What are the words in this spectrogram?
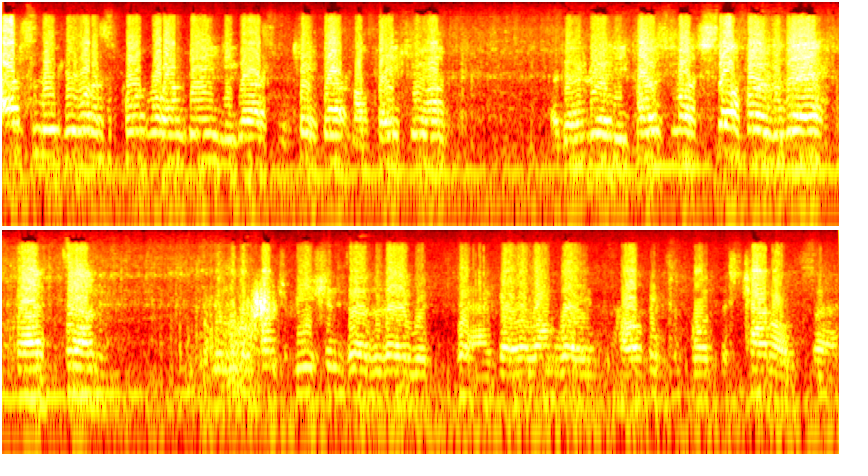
absolutely want to support what I'm doing, you guys can check out my Patreon. I don't really post much stuff over there, but um, your little contributions over there would uh, go a long way in helping support this channel. So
